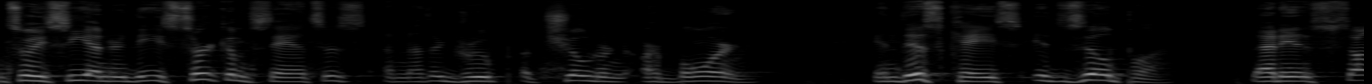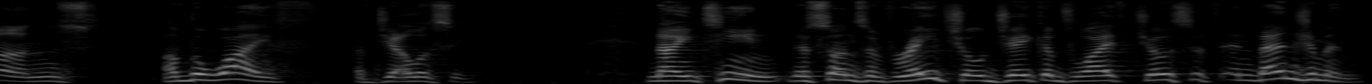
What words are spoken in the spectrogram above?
And so you see, under these circumstances, another group of children are born. In this case, it's Zilpah, that is, sons of the wife of jealousy. 19, the sons of Rachel, Jacob's wife, Joseph and Benjamin.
